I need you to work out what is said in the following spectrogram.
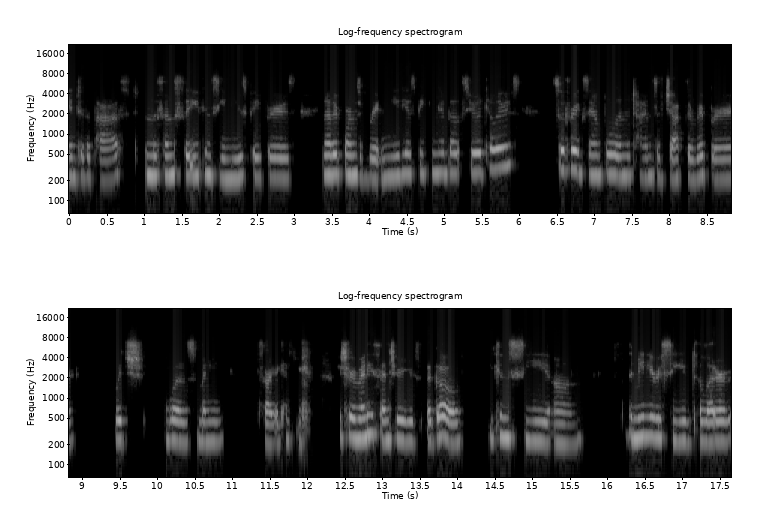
into the past in the sense that you can see newspapers and other forms of written media speaking about serial killers. So, for example, in the times of Jack the Ripper, which was many, sorry, I can't speak, which were many centuries ago, you can see um, the media received a letter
